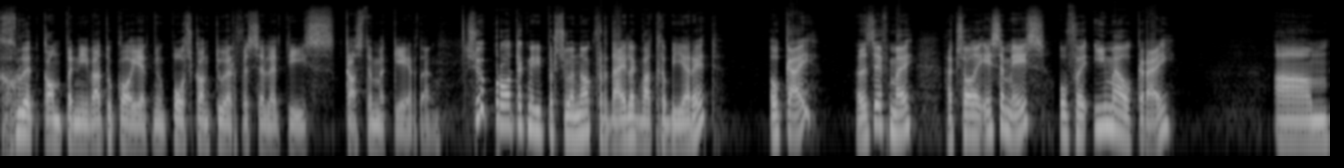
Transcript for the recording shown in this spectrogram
groot company wat ook al jy dit noem, poskantoor facilities, customer care ding. So praat ek met die persoon, nou ek verduidelik wat gebeur het. OK. Hulle sê vir my, ek sal 'n SMS of 'n e-mail kry. Um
